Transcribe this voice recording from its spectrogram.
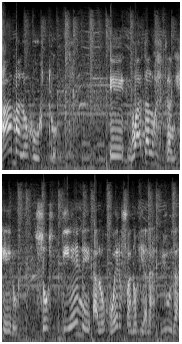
ama a los justos, eh, guarda a los extranjeros, sostiene a los huérfanos y a las viudas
